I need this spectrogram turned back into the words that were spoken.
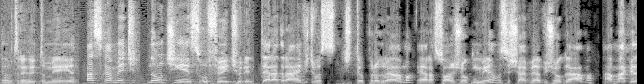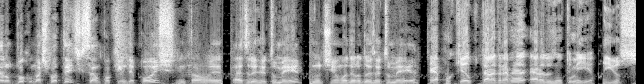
É o 386. Basicamente, não tinha esse, o feature Tera Drive de, você, de ter o programa. Era só jogo mesmo, você chaveava e jogava. A máquina era um pouco mais potente, que saiu um pouquinho depois. Então é, é 386. Não tinha o modelo 286. É, porque o Tera Drive era 286. Isso.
